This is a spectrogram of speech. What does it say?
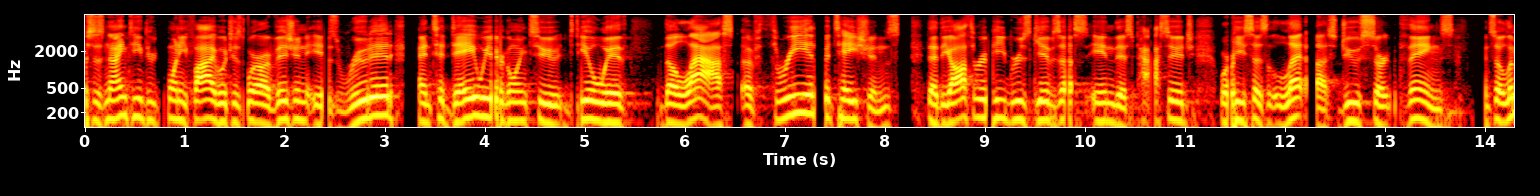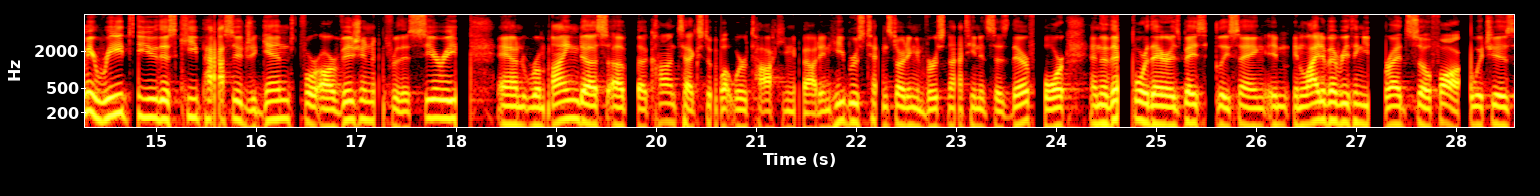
verses 19 through 25, which is where our vision is rooted. And today we are going to deal with the last of three invitations that the author of Hebrews gives us in this passage, where he says, Let us do certain things. And so let me read to you this key passage again for our vision for this series and remind us of the context of what we're talking about. In Hebrews 10, starting in verse 19, it says, Therefore, and the therefore there is basically saying, in, in light of everything you've read so far, which is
